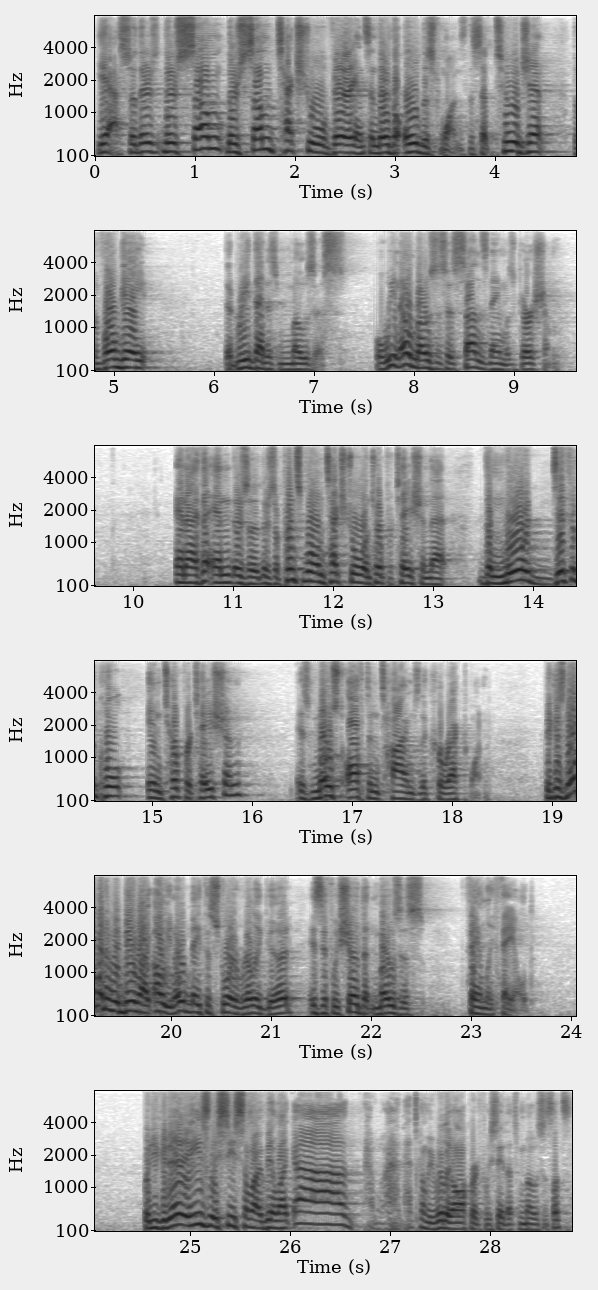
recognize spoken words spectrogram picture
Yeah, so there's, there's, some, there's some textual variants, and they're the oldest ones the Septuagint, the Vulgate, that read that as Moses. Well, we know Moses' son's name was Gershom. And, I th- and there's, a, there's a principle in textual interpretation that the more difficult interpretation is most oftentimes the correct one. Because nobody would be like, oh, you know what would make the story really good is if we showed that Moses' family failed. But you could very easily see somebody being like, ah, that's going to be really awkward if we say that's Moses. Let's,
